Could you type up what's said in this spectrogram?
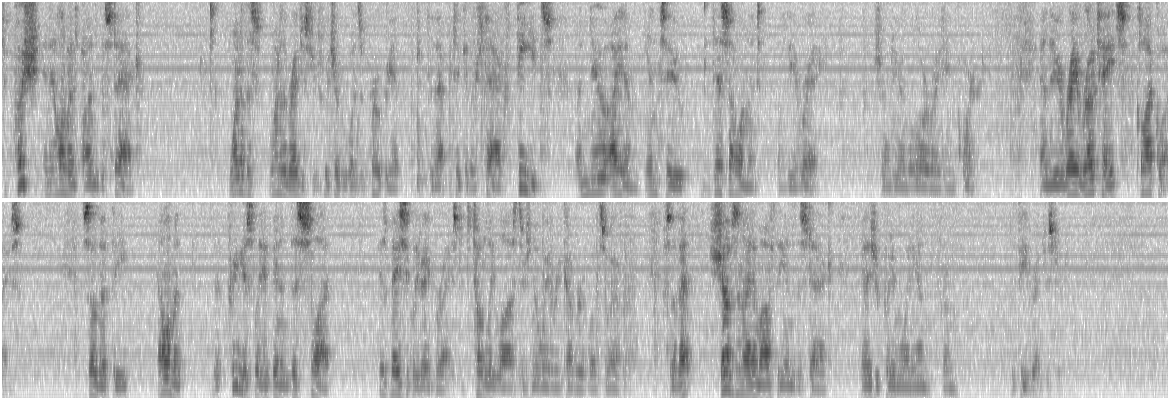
To push an element onto the stack, one of the, one of the registers, whichever one's appropriate for that particular stack, feeds a new item into this element of the array, shown here in the lower right-hand corner and the array rotates clockwise so that the element that previously had been in this slot is basically vaporized. It's totally lost. There's no way to recover it whatsoever. So that shoves an item off the end of the stack as you're putting one in from the feed register.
